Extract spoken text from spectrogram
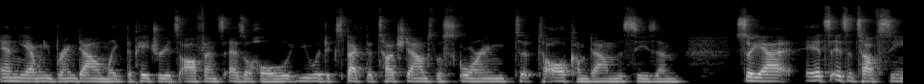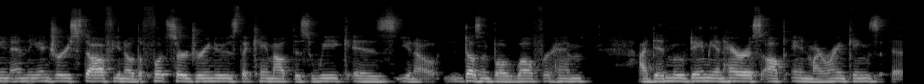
and yeah, when you bring down like the Patriots offense as a whole, you would expect the touchdowns, the scoring to, to all come down this season. So yeah, it's it's a tough scene, and the injury stuff, you know, the foot surgery news that came out this week is, you know, doesn't bode well for him. I did move Damien Harris up in my rankings. Uh,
